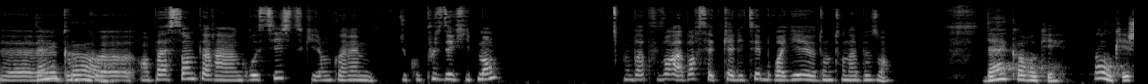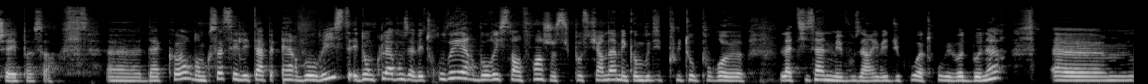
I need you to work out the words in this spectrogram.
Euh, donc, euh, en passant par un grossiste qui ont quand même du coup plus d'équipement, on va pouvoir avoir cette qualité broyée euh, dont on a besoin. D'accord, ok. Ah ok, je savais pas ça. Euh, D'accord, donc ça c'est l'étape herboriste. Et donc là, vous avez trouvé herboriste en France. Je suppose qu'il y en a, mais comme vous dites, plutôt pour euh, la tisane, mais vous arrivez du coup à trouver votre bonheur. Euh,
